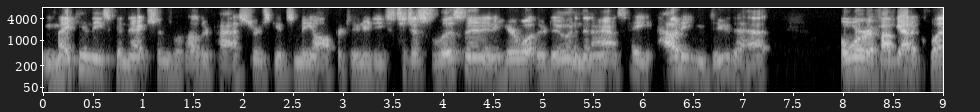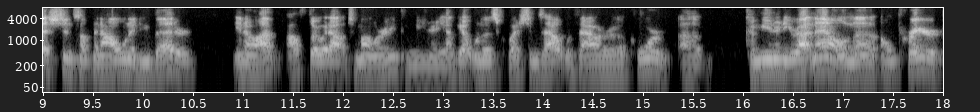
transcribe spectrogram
making these connections with other pastors gives me opportunities to just listen and hear what they're doing, and then I ask, "Hey, how do you do that?" Or if I've got a question, something I want to do better, you know, I, will throw it out to my learning community. I've got one of those questions out with our uh, core uh, community right now on uh, on prayer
